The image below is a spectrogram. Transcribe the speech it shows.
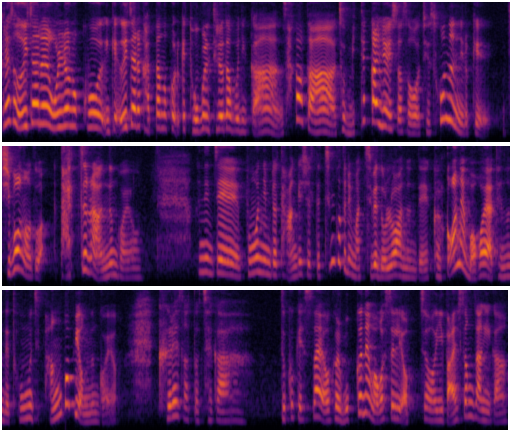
그래서 의자를 올려놓고 이렇게 의자를 갖다 놓고 이렇게 독을 들여다보니까 사과가 저 밑에 깔려 있어서 제 손은 이렇게 집어넣어도 닿지를 않는 거예요. 근데 이제 부모님들 다 안 계실 때 친구들이 막 집에 놀러 왔는데 그걸 꺼내 먹어야 되는데 도무지 방법이 없는 거예요. 그래서 또 제가 누구겠어요? 그걸 못 꺼내 먹었을 리 없죠. 이 말썽장이가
